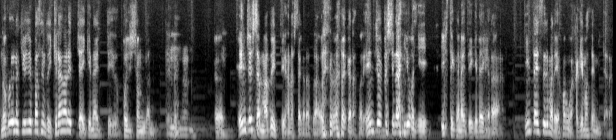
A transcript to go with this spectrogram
残りの90%に嫌われちゃいけないっていうポジションなんだよね。うんうんうん、炎上しちゃまずいっていう話だからさ、俺はだからその炎上しないように生きていかないといけないから、引退するまで本は書けませんみたいな。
